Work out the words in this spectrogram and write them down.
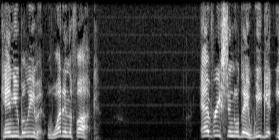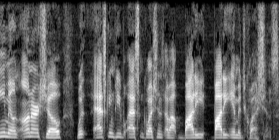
Can you believe it? What in the fuck? Every single day we get emails on our show with asking people asking questions about body body image questions.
